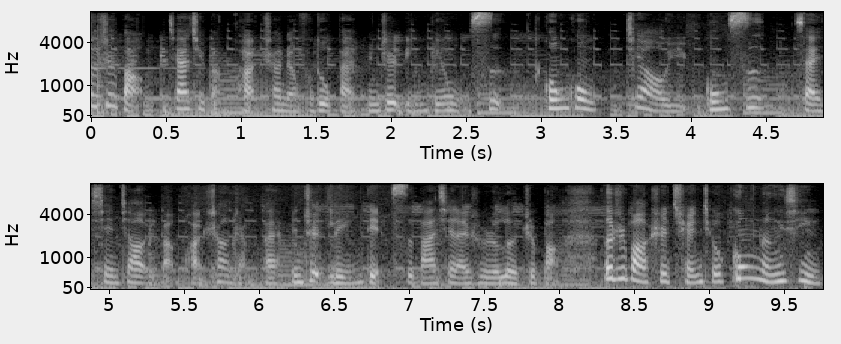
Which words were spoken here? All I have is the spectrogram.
乐之宝家具板块上涨幅度百分之零点五四，公共教育公司在线教育板块上涨百分之零点四八。先来说说乐之宝，乐之宝是全球功能性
